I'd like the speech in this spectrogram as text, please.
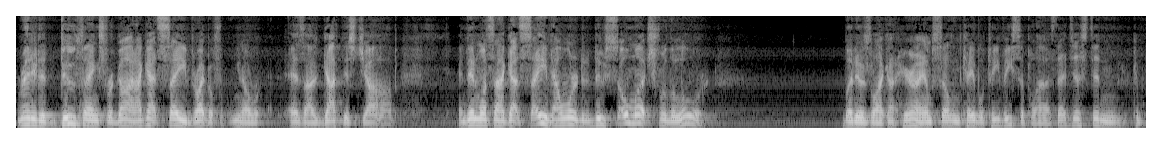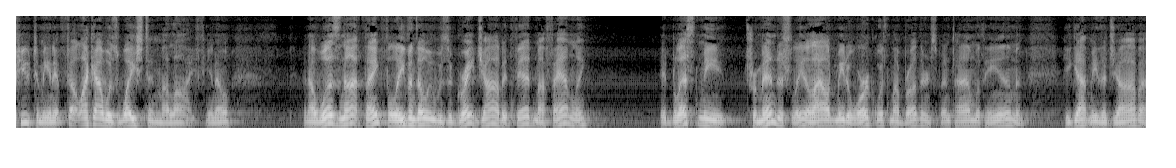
ready to do things for God. I got saved right before, you know, as I got this job. And then once I got saved, I wanted to do so much for the Lord. But it was like, here I am selling cable TV supplies. That just didn't compute to me. And it felt like I was wasting my life, you know. And I was not thankful, even though it was a great job. It fed my family, it blessed me tremendously, allowed me to work with my brother and spend time with him, and he got me the job. I,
